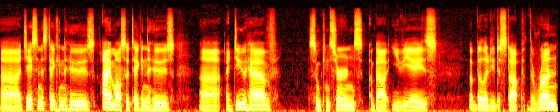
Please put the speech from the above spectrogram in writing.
Uh, Jason is taking the Hoos. I am also taking the Hoos. Uh, I do have some concerns about UVA's ability to stop the run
